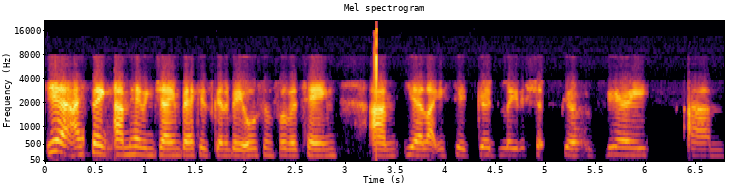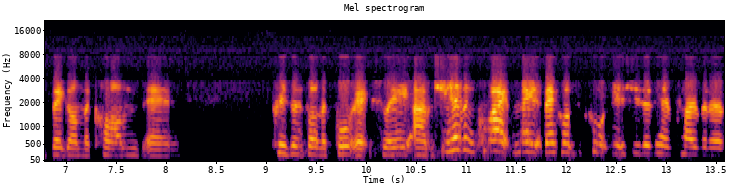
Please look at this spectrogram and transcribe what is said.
Yeah, I think um, having Jane back is going to be awesome for the team. Um, yeah, like you said, good leadership skills, very um, big on the comms and presence on the court. Actually, um, she hasn't quite made it back onto court yet. She did have COVID a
